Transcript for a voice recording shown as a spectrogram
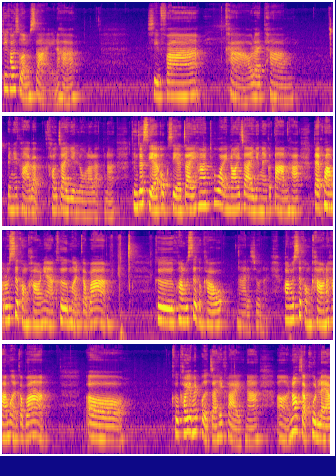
ที่เขาสวมใส่นะคะ สีฟ้าขาวลายทาง เป็นคล้ายๆแบบเข้าใจเย็นลงแล้วแหละนะ ถึงจะเสียอกเสียใจห้าถ้วยน้อยใจยังไงก็ตามนะคะ แต่ความรู้สึกของเขาเนี่ยคือเหมือนกับว่า คือความรู้สึกของเขานะเดี๋ยวโชว์หน่อยความรู้สึกของเขานะคะ เหมือนกับว่าเออคือเขายังไม่เปิดใจให้ใครนะออนอกจากคุณแล้ว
